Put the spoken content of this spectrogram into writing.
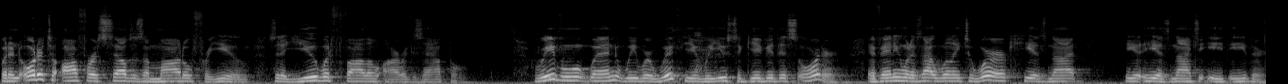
but in order to offer ourselves as a model for you, so that you would follow our example. For even when we were with you, we used to give you this order. If anyone is not willing to work, he is not, he, he is not to eat either.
